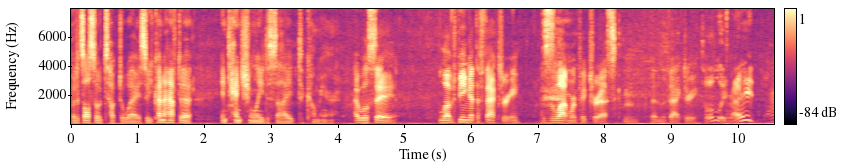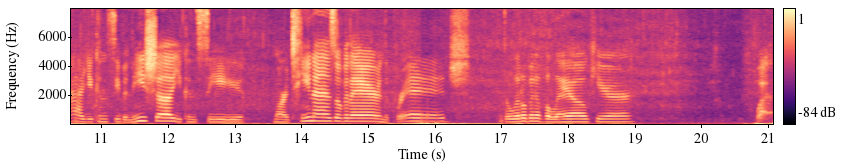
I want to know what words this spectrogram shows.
but it's also tucked away. So you kind of have to intentionally decide to come here. I will say, loved being at the factory. This is a lot more picturesque than, than the factory. Totally, right? Yeah, you can see Benicia, you can see Martinez over there and the bridge, and a little bit of Vallejo here. What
